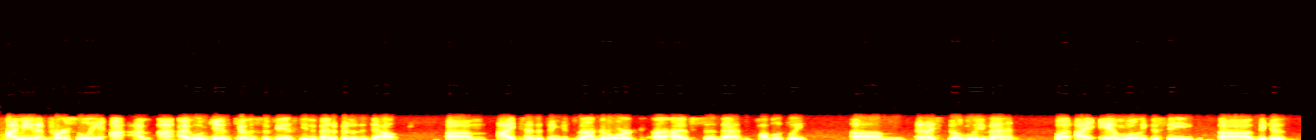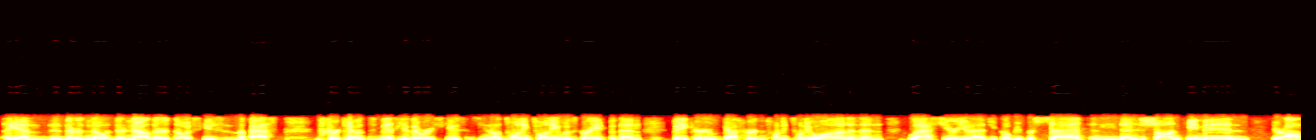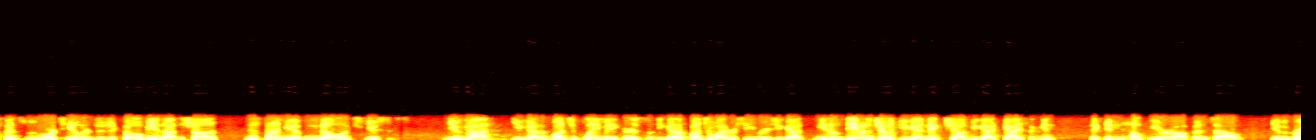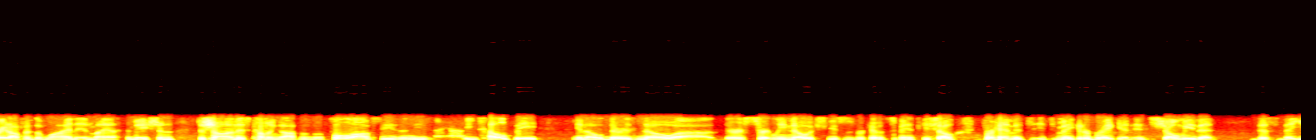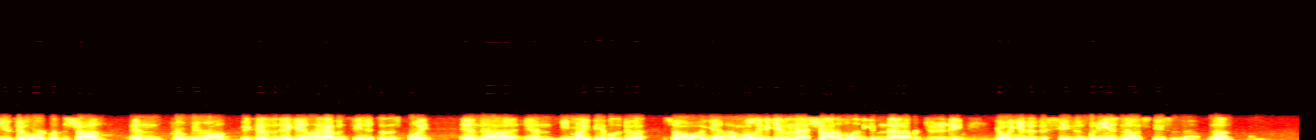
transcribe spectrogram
I mean, personally, I, I, I will give Kevin Stefanski the benefit of the doubt. Um, I tend to think it's not going to work. I, I've said that publicly, um, and I still believe that but I am willing to see uh, because again, there's no there now there's no excuses. In the past, for Kevin Stefanski, there were excuses. You know, 2020 was great, but then Baker got hurt in 2021, and then last year you had Jacoby Brissett, and then Deshaun came in, and your offense was more tailored to Jacoby and not Deshaun. This time you have no excuses. You got you got a bunch of playmakers, you got a bunch of wide receivers, you got you know David Njoku, you got Nick Chubb, you got guys that can that can help your offense out You have a great offensive line, in my estimation. Deshaun is coming off of a full off season. He's he's healthy. You know, there is no, uh, there is certainly no excuses for Kevin Stefanski. So for him, it's it's make it or break it. It's show me that this that you can work with Deshaun and prove me wrong. Because again, I haven't seen it to this point, and uh, and he might be able to do it. So again, I'm willing to give him that shot. I'm willing to give him that opportunity going into this season. But he has no excuses now, none.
